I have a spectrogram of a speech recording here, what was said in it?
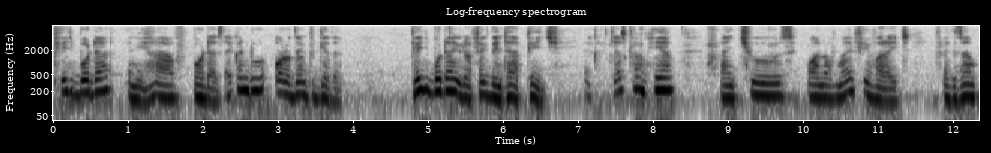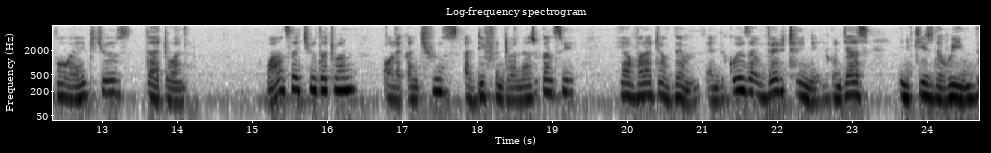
page border and we have borders. I can do all of them together. Page border will affect the entire page. I can just come here and choose one of my favorite. For example I need to choose that one. Once I choose that one or I can choose a different one. As you can see here a variety of them. And because they're very tiny you can just increase the width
